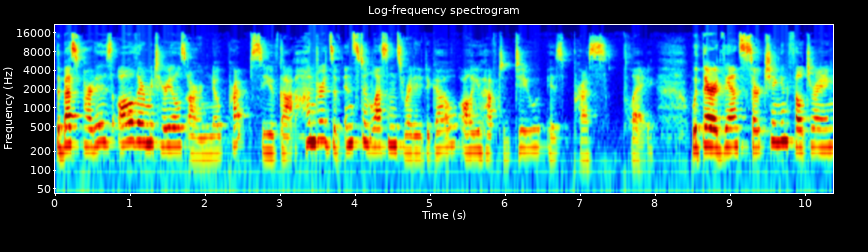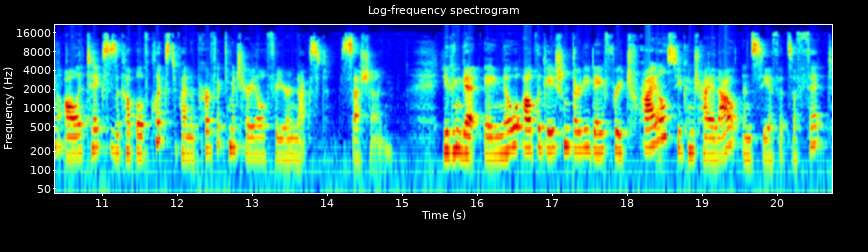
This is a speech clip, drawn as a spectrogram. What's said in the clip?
The best part is, all their materials are no prep, so you've got hundreds of instant lessons ready to go. All you have to do is press play. With their advanced searching and filtering, all it takes is a couple of clicks to find the perfect material for your next session. You can get a no obligation 30 day free trial so you can try it out and see if it's a fit.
